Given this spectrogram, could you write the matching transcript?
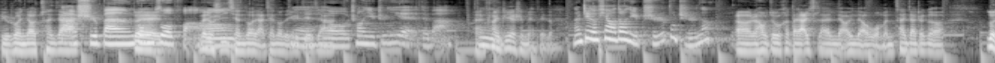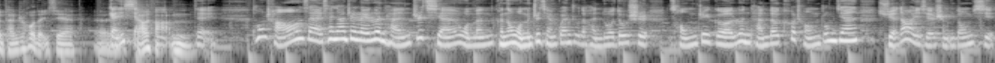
比如说你要参加大师班、工作坊，那就是一千多、两千多的一个叠加。还有创意之夜，对吧？哎，创意之夜是免费的嘛？那这个票到底值不值呢？呃，然后就和大家一起来聊一聊我们参加这个论坛之后的一些呃感想想法。嗯，对。通常在参加这类论坛之前，我们可能我们之前关注的很多都是从这个论坛的课程中间学到一些什么东西，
